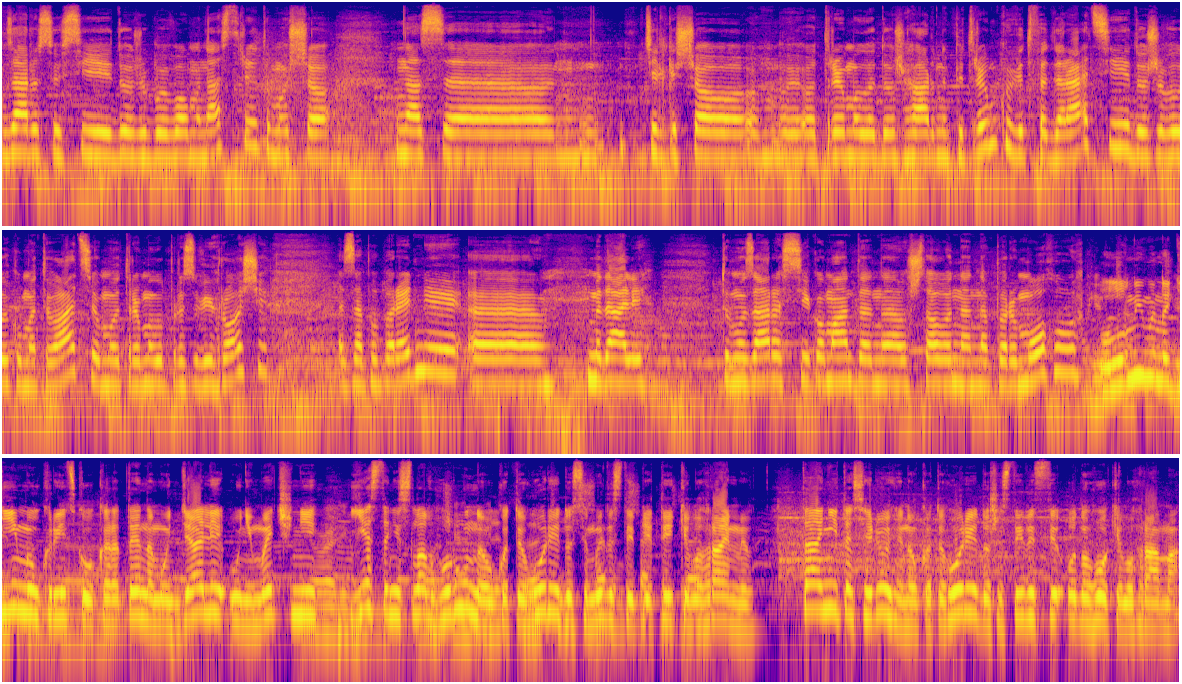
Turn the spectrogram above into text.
Зараз усі дуже бойовому настрої, тому що у нас е, тільки що ми отримали дуже гарну підтримку від федерації, дуже велику мотивацію. Ми отримали призові гроші за попередні е, медалі. Тому зараз всі команда налаштована на перемогу. Головними надіями українського карате на мундіалі у Німеччині є Станіслав Горуна у категорії до 75 кілограмів та Аніта Серьогіна у категорії до 61 кілограма.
